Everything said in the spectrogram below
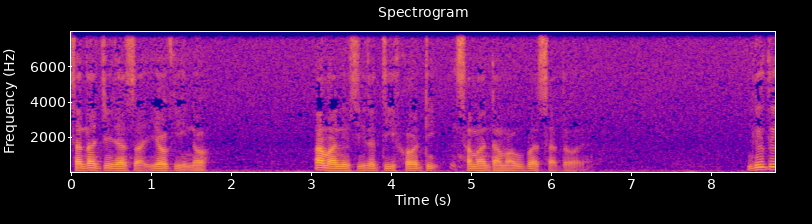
သန္တจิตသယောဂီနောအမနုစီရတိဟောတိသမဓမ္မဥပ္ပသတ်တော် လူသူ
